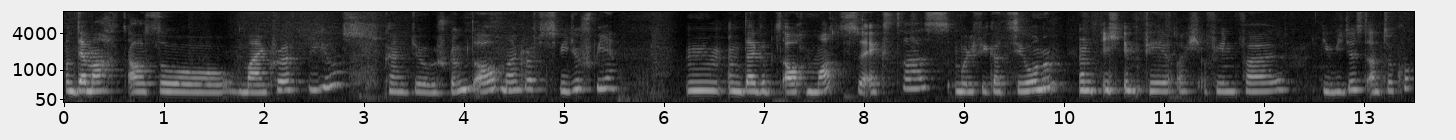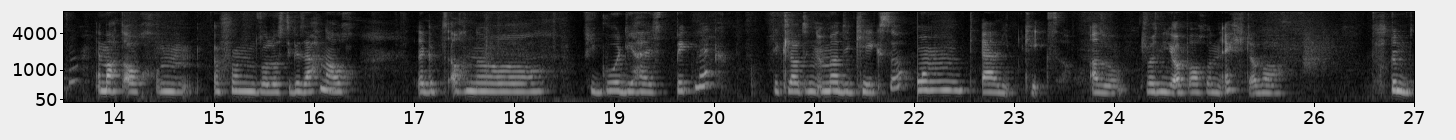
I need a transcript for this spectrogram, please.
und der macht auch so Minecraft-Videos. Kennt ihr bestimmt auch. Minecraft das Videospiel. Mm, und da gibt es auch Mods, so Extras, Modifikationen. Und ich empfehle euch auf jeden Fall, die Videos anzugucken. Er macht auch mm, schon so lustige Sachen. Auch da gibt es auch eine Figur, die heißt Big Mac. Die klaut ihn immer die Kekse. Und er liebt Kekse. Also, ich weiß nicht, ob auch in echt, aber stimmt.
